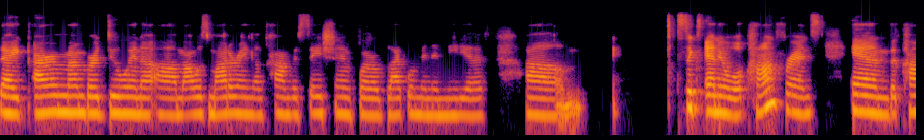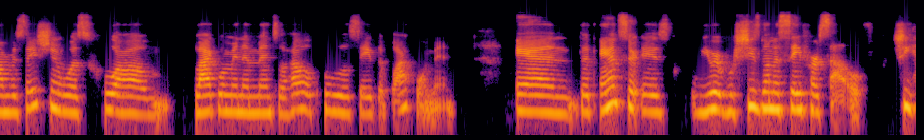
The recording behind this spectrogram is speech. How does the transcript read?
like i remember doing a um, i was moderating a conversation for black women in media um, sixth annual conference and the conversation was who um, Black women in mental health, who will save the Black woman? And the answer is you're, she's going to save herself. She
